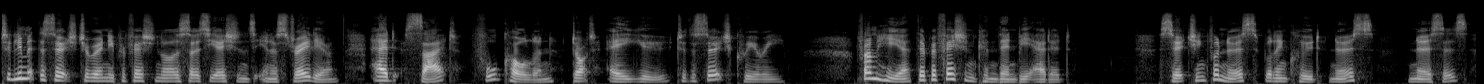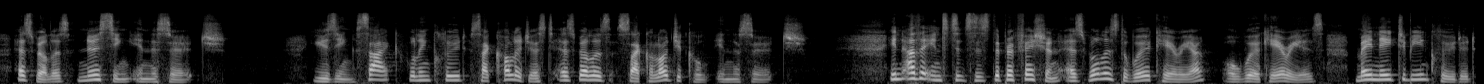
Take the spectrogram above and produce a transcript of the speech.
To limit the search to only professional associations in Australia, add site full colon dot au to the search query. From here, the profession can then be added. Searching for nurse will include nurse, nurses, as well as nursing in the search. Using psych will include psychologist as well as psychological in the search. In other instances, the profession as well as the work area or work areas may need to be included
